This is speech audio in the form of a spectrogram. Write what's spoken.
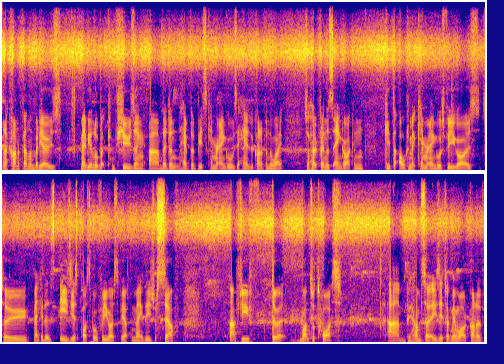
And I kind of found the videos maybe a little bit confusing. Um, they didn't have the best camera angles, their hands were kind of in the way. So hopefully in this angle I can get the ultimate camera angles for you guys to make it as easy as possible for you guys to be able to make these yourself. After you do it once or twice, um, it becomes so easy. It took me a while to kind of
